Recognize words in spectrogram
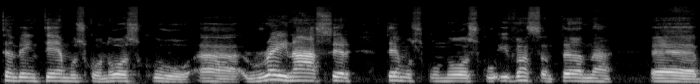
também temos conosco uh, Ray Nasser, temos conosco Ivan Santana, é,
